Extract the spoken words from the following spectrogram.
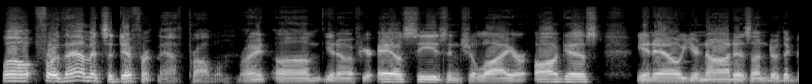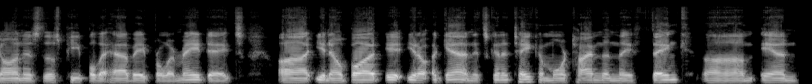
well, for them, it's a different math problem, right? Um, you know, if your AOC is in July or August, you know, you're not as under the gun as those people that have April or May dates. Uh, you know, but it, you know, again, it's going to take them more time than they think. Um, and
